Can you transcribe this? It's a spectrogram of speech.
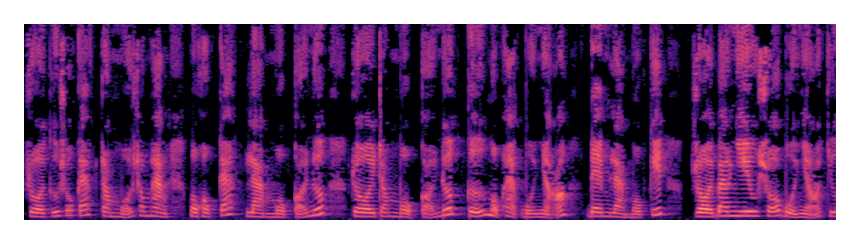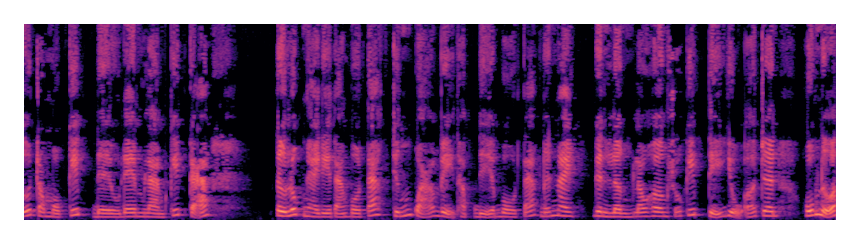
rồi cứ số cát trong mỗi sông hằng, một hột cát làm một cõi nước, rồi trong một cõi nước cứ một hạt bụi nhỏ đem làm một kiếp, rồi bao nhiêu số bụi nhỏ chứa trong một kiếp đều đem làm kiếp cả. Từ lúc Ngài Địa Tạng Bồ Tát chứng quả vị thập địa Bồ Tát đến nay, nghìn lần lâu hơn số kiếp tỷ dụ ở trên, huống nữa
